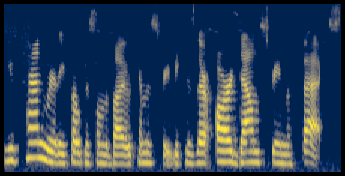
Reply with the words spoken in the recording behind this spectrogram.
you can really focus on the biochemistry because there are downstream effects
